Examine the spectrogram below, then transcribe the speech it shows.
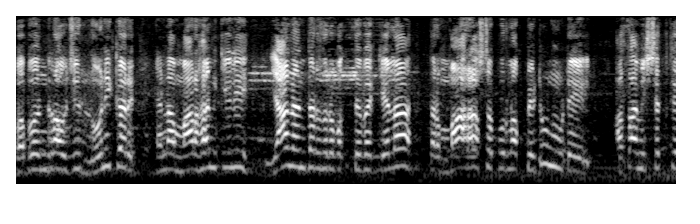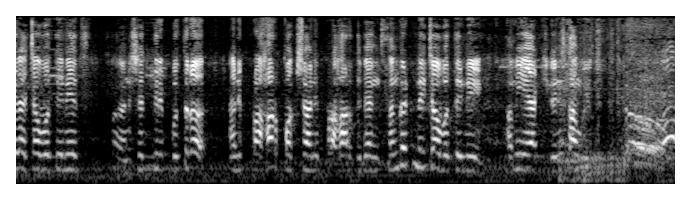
बबनरावजी लोणीकर यांना मारहाण केली. यानंतर जर वक्तव्य केलं तर महाराष्ट्र पूर्ण पेटून उठेल असं आम्ही शेतकऱ्याच्या वतीने शेतकरी पुत्र आणि प्रहार पक्ष आणि प्रहार दिव्यांग संघटनेच्या वतीने आम्ही या ठिकाणी सांगू इच्छितो.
